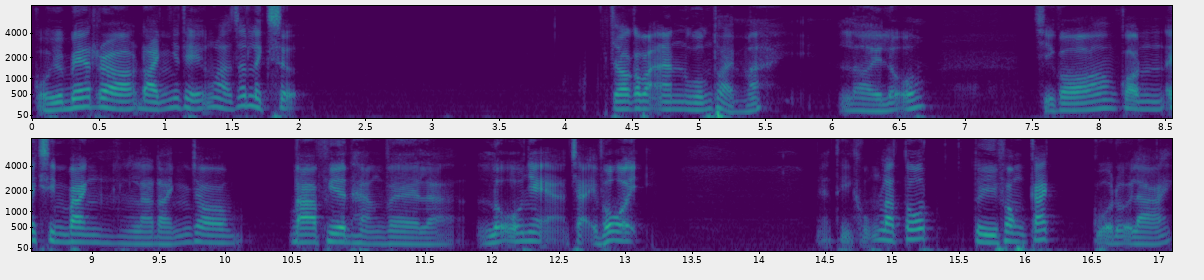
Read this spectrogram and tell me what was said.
cổ phiếu BR đánh như thế cũng là rất lịch sự. Cho các bạn ăn uống thoải mái, lời lỗ. Chỉ có con Exim Bank là đánh cho ba phiên hàng về là lỗ nhẹ, chạy vội. Thì cũng là tốt, tùy phong cách của đội lái.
